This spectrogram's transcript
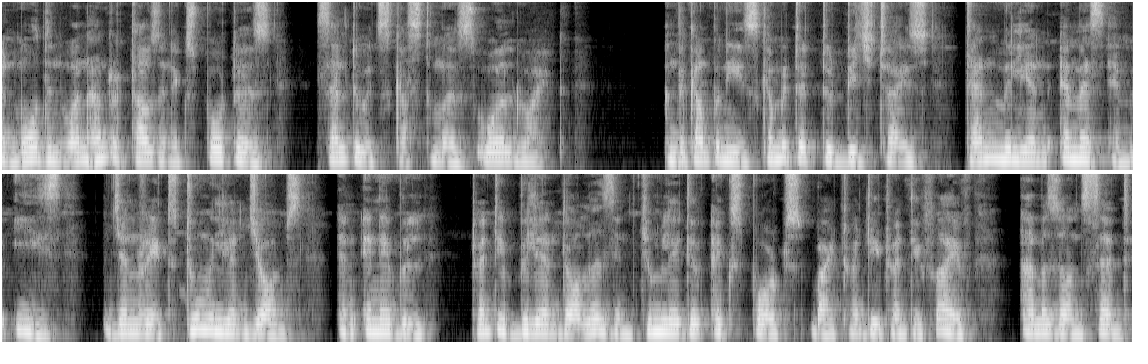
and more than 100,000 exporters sell to its customers worldwide. And the company is committed to digitize 10 million MSMEs, generate 2 million jobs, and enable $20 billion in cumulative exports by 2025, Amazon said,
